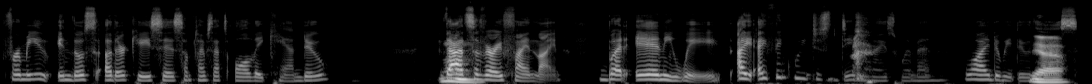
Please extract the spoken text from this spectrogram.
For me, in those other cases, sometimes that's all they can do. That's a Mm. very fine line. But anyway, I, I think we just demonize women. Why do we do Yeah. this?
